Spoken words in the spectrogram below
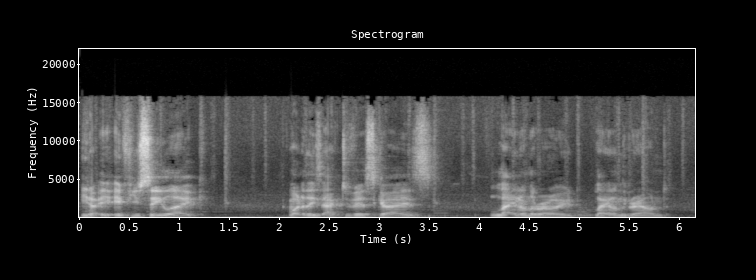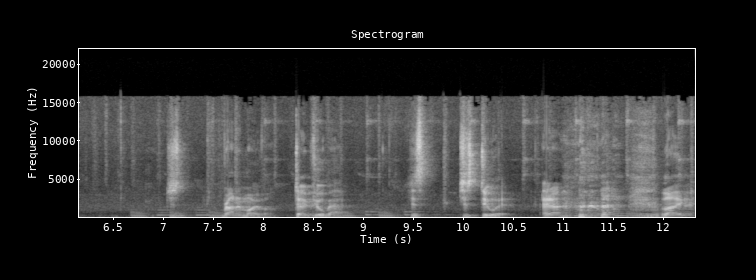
you know, if you see like one of these activist guys laying on the road, laying on the ground, just run him over. Don't feel bad. Just, just do it. And I, like,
